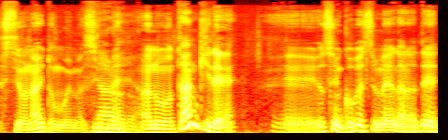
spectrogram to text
必要ないと思いますよねなるほ。どあの短期で、えー要するに個別銘柄で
